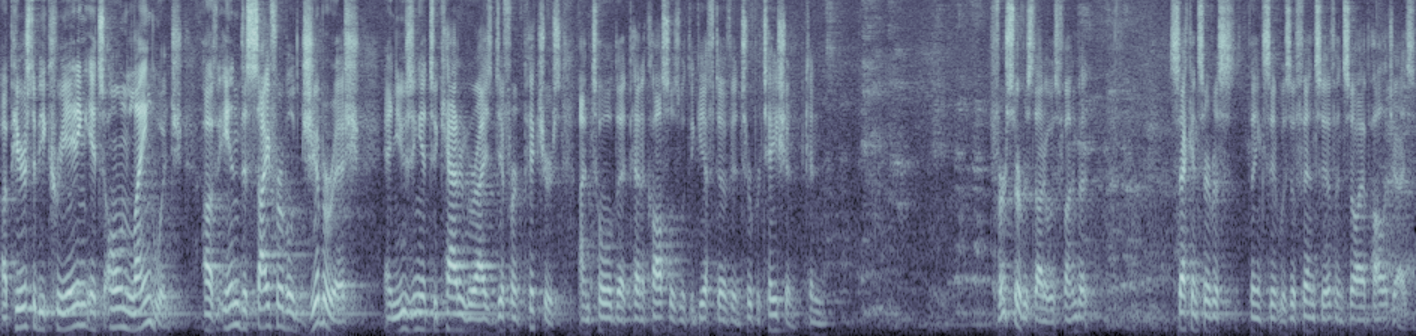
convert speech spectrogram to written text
appears to be creating its own language of indecipherable gibberish and using it to categorize different pictures. I'm told that Pentecostals with the gift of interpretation can. First service thought it was fun, but second service thinks it was offensive, and so I apologize.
